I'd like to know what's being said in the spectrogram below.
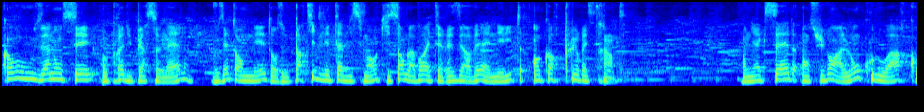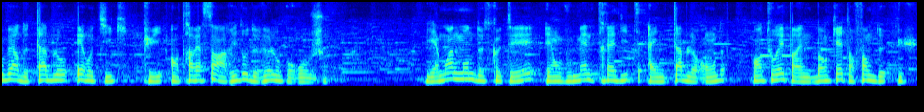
Quand vous vous annoncez auprès du personnel, vous êtes emmené dans une partie de l'établissement qui semble avoir été réservée à une élite encore plus restreinte. On y accède en suivant un long couloir couvert de tableaux érotiques, puis en traversant un rideau de velours rouge. Il y a moins de monde de ce côté et on vous mène très vite à une table ronde entourée par une banquette en forme de U.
